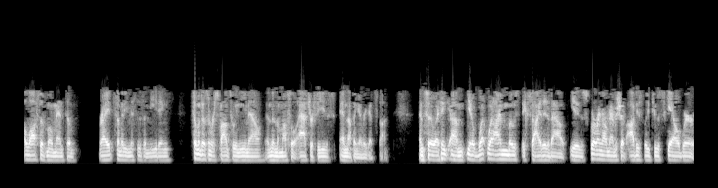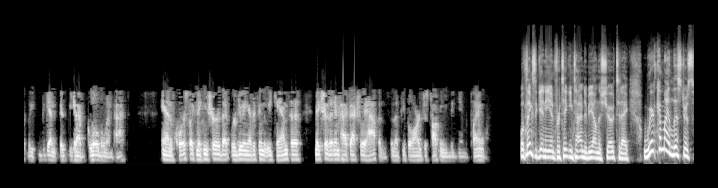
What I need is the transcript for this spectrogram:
a loss of momentum, right? Somebody misses a meeting. Someone doesn't respond to an email and then the muscle atrophies and nothing ever gets done. And so I think, um, you know, what, what I'm most excited about is growing our membership, obviously to a scale where we, again, we can have global impact. And of course, like making sure that we're doing everything that we can to make sure that impact actually happens and that people aren't just talking the game, but playing one. Well, thanks again, Ian, for taking time to be on the show today. Where can my listeners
